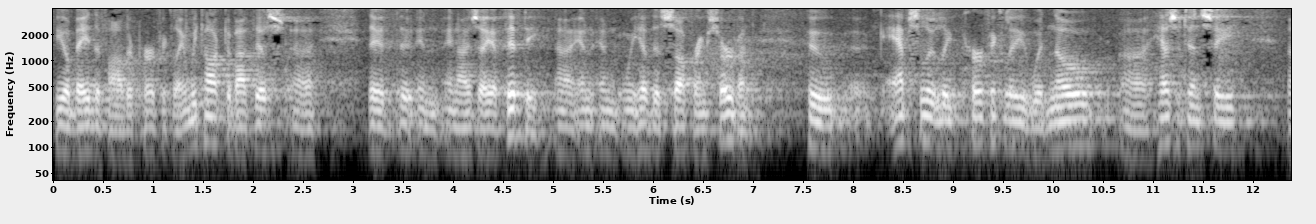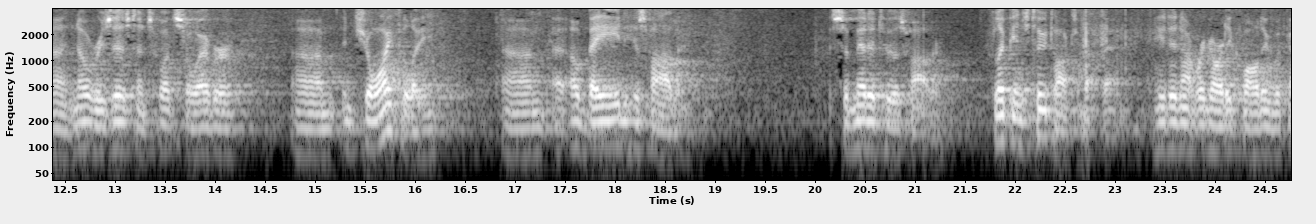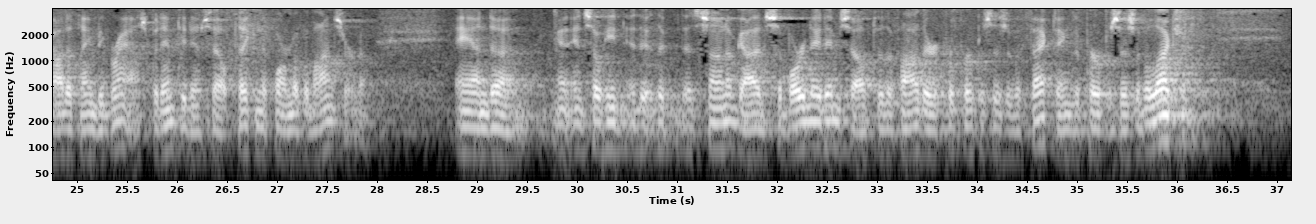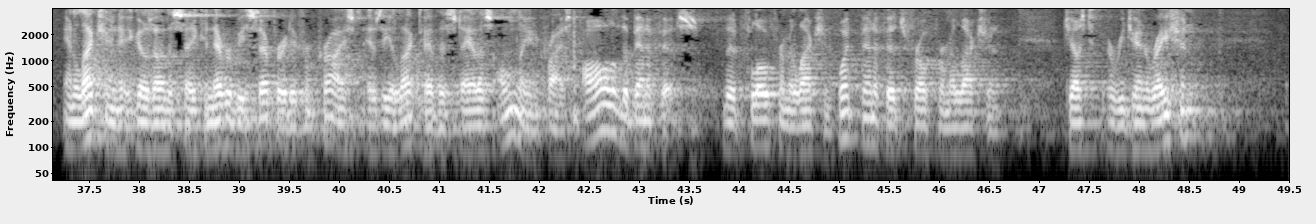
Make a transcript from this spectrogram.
He obeyed the Father perfectly. And we talked about this uh, in, in, Isaiah 50, uh, and, and we have this suffering servant who absolutely perfectly, with no uh, hesitancy, uh, no resistance whatsoever, um, joyfully um, obeyed his father, submitted to his father. Philippians 2 talks about that. He did not regard equality with God a thing to grasp, but emptied himself, taking the form of a bondservant. And, uh, and, and, so he, the, the, the Son of God subordinated himself to the Father for purposes of effecting the purposes of election. And election, it goes on to say, can never be separated from Christ as the elect have this status only in Christ. All of the benefits that flow from election. What benefits flow from election? Just regeneration,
